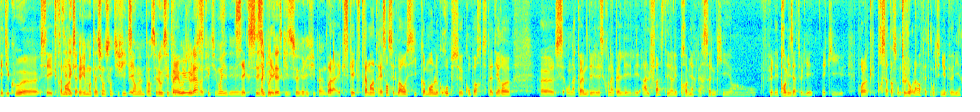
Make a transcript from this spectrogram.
Et du coup, euh, c'est extrêmement. C'est l'expérimentation scientifique, ça en même temps. C'est là où c'est très proche de l'art. Effectivement, il y a des, hypothèses qui, ne se vérifient pas. Voilà. Et ce qui est extrêmement intéressant, c'est de voir aussi comment le groupe se comporte. C'est-à-dire, euh, euh, on a quand même des, ce qu'on appelle les, les alphas, c'est-à-dire les premières personnes qui ont les premiers ateliers et qui, pour, certains, sont toujours là, en fait, continuent de venir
